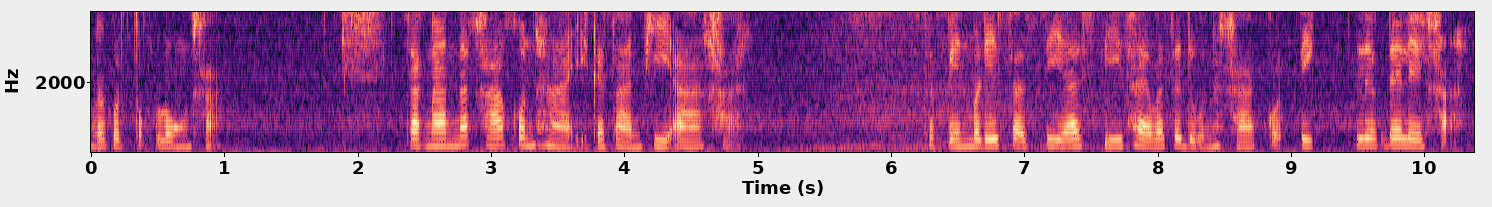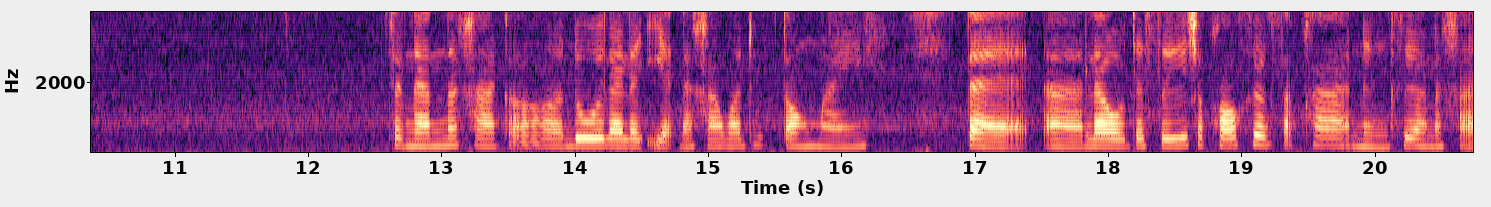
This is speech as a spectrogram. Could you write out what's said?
แล้วกดตกลงค่ะ จากนั้นนะคะค้นหาเอกสาร PR ค่ะ จะเป็นบริษัท CSC ไทยวัสดุนะคะ กดติ๊กเลือกได้เลยค่ะ จากนั้นนะคะก็ดูรายละเอียดนะคะว่าถูกต้องไหม แต่เราจะซื้อเฉพาะเครื่องซักผ้าหนึ่งเครื่องนะคะ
